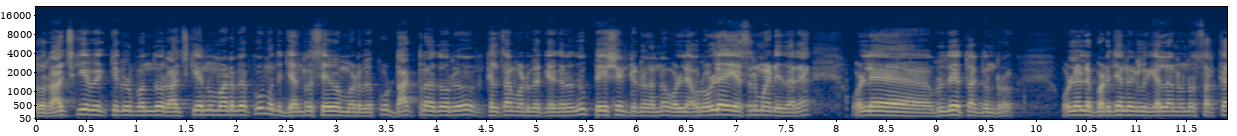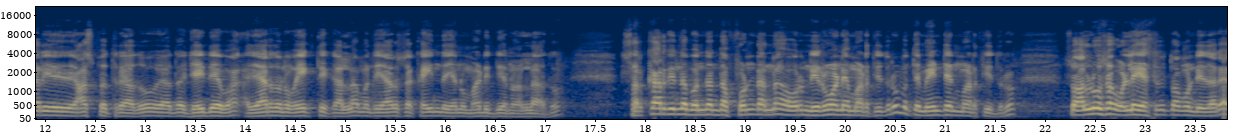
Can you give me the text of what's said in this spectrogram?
ಸೊ, ರಾಜಕೀಯ ವ್ಯಕ್ತಿಗಳು ಬಂದು ರಾಜಕೀಯನೂ ಮಾಡಬೇಕು ಮತ್ತು ಜನರ ಸೇವೆ ಮಾಡಬೇಕು. ಡಾಕ್ಟ್ರ್ ಆದವರು ಕೆಲಸ ಮಾಡಬೇಕಾಗಿರೋದು ಪೇಷಂಟ್ಗಳನ್ನು ಒಳ್ಳೆ, ಅವ್ರು ಒಳ್ಳೆಯ ಹೆಸರು ಮಾಡಿದ್ದಾರೆ ಒಳ್ಳೆಯ ಹೃದಯ ತಜ್ಞರು. ಒಳ್ಳೊಳ್ಳೆ ಬಡ ಜನಗಳಿಗೆಲ್ಲನೂ ಸರ್ಕಾರಿ ಆಸ್ಪತ್ರೆ ಅದು ಅದು ಜಯದೇವ, ಅದು ಯಾರ್ದೋ ವೈಯಕ್ತಿಕ ಅಲ್ಲ, ಮತ್ತು ಯಾರು ಸಹ ಕೈಯಿಂದ ಏನು ಮಾಡಿದ್ದೇನೋ ಅಲ್ಲ ಅದು. ಸರ್ಕಾರದಿಂದ ಬಂದಂಥ ಫಂಡನ್ನು ಅವರು ನಿರ್ವಹಣೆ ಮಾಡ್ತಿದ್ರು, ಮತ್ತು ಮೇಂಟೈನ್ ಮಾಡ್ತಿದ್ರು. ಸೊ ಅಲ್ಲೂ ಸಹ ಒಳ್ಳೆಯ ಹೆಸರು ತೊಗೊಂಡಿದ್ದಾರೆ.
